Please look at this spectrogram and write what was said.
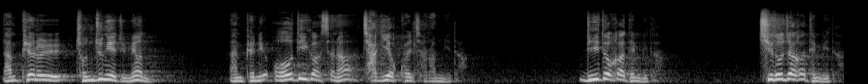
남편을 존중해주면 남편이 어디 가서나 자기 역할 잘합니다. 리더가 됩니다. 지도자가 됩니다.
